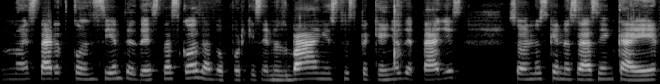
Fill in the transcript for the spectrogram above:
no estar conscientes de estas cosas o porque se nos van estos pequeños detalles, son los que nos hacen caer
